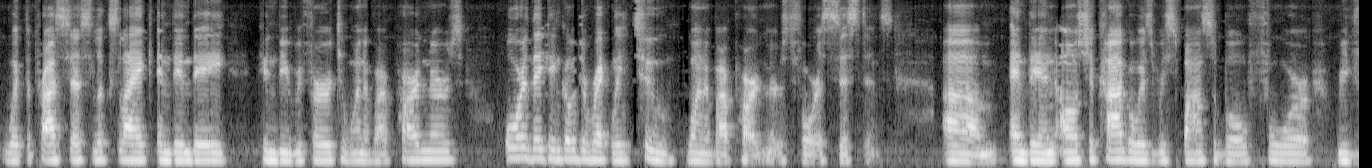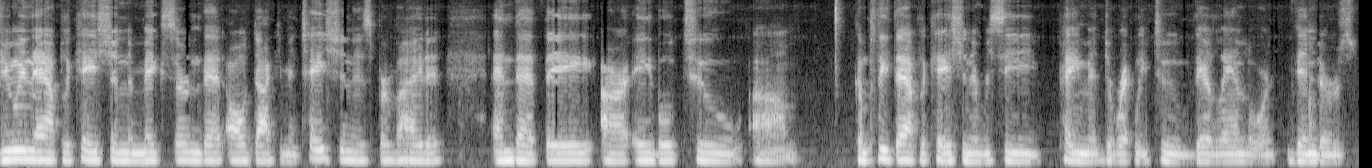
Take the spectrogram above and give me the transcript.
what the process looks like, and then they can be referred to one of our partners, or they can go directly to one of our partners for assistance. Um, and then All Chicago is responsible for reviewing the application to make certain that all documentation is provided and that they are able to um, complete the application and receive payment directly to their landlord, vendors,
